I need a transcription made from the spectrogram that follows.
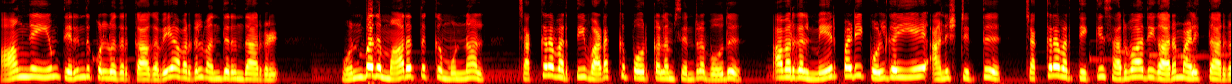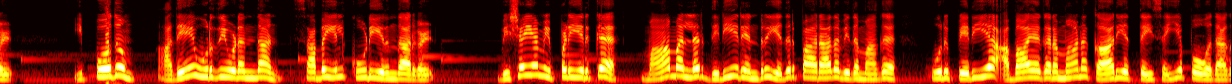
ஆங்ஞையும் தெரிந்து கொள்வதற்காகவே அவர்கள் வந்திருந்தார்கள். ஒன்பது மாதத்துக்கு முன்னால் சக்கரவர்த்தி வடக்கு போர்க்களம் சென்றபோது அவர்கள் மேற்படி கொள்கையே அனுஷ்டித்து சக்கரவர்த்திக்கு சர்வாதிகாரம் அளித்தார்கள். இப்போதும் அதே உறுதியுடன் தான் சபையில் கூடியிருந்தார்கள். விஷயம் இப்படியிருக்க மாமல்லர் திடீரென்று எதிர்பாராத விதமாக ஒரு பெரிய அபாயகரமான காரியத்தை செய்யப்போவதாக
